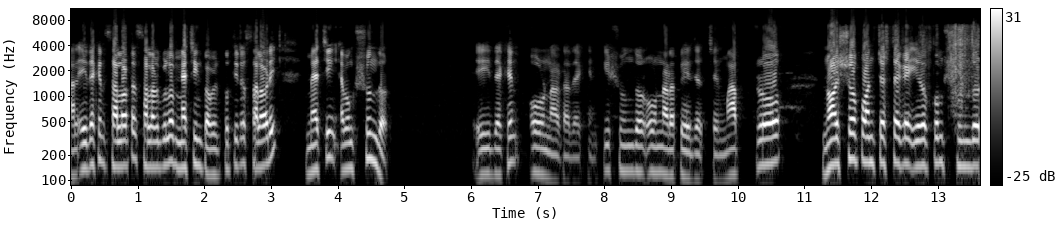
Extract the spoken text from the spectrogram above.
আর এই দেখেন সালোয়ারটা সালোয়ারগুলো ম্যাচিং পাবেন। প্রতিটা সালোয়ারই ম্যাচিং এবং সুন্দর। এই দেখেন ওড়নাটা দেখেন, কি সুন্দর ওড়নাটা পেয়ে যাচ্ছেন। মাত্র নয়শো পঞ্চাশ টাকায় এরকম সুন্দর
